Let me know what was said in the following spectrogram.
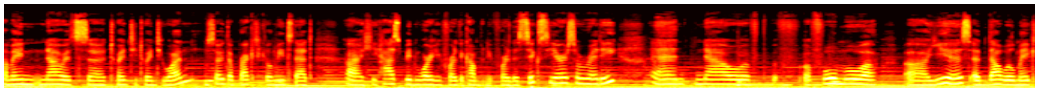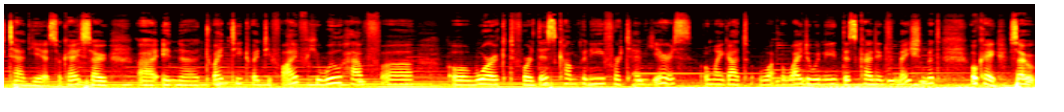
I mean now it's uh, 2021 so the practical means that uh, he has been working for the company for the six years already and now f- f- four more years and that will make 10 years okay? So uh, in uh, 2025 he will have uh, uh, worked for this company for 10 years. Oh my god wh- why do we need this kind of information? But okay so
